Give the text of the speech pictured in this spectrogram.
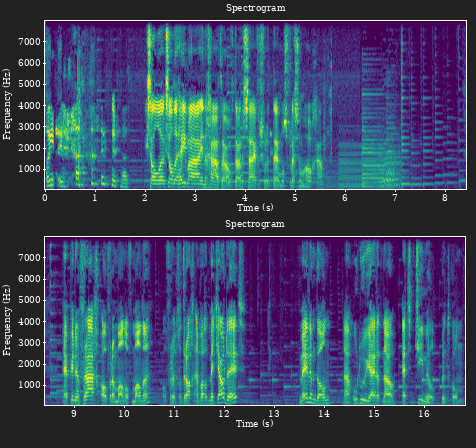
Oh ja, inderdaad. inderdaad. Ik zal, eh, ik zal de HEMA in de gaten houden of daar de cijfers voor de thermosfles omhoog gaan. Heb je een vraag over een man of mannen, over hun gedrag en wat het met jou deed? Mail hem dan naar hoe doe jij dat nou gmail.com.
